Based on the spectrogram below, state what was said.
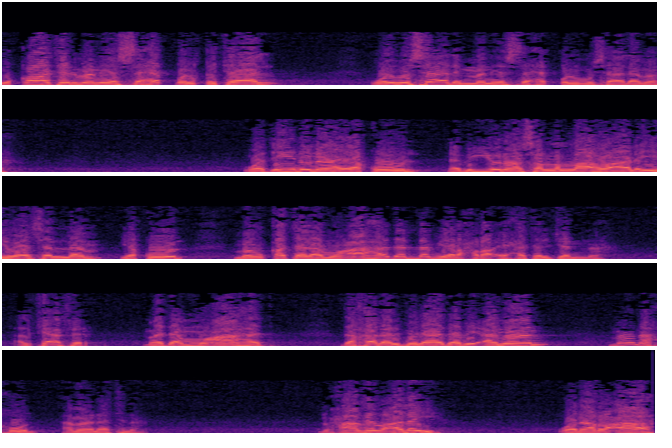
يقاتل من يستحق القتال ويسالم من يستحق المسالمة. وديننا يقول نبينا صلى الله عليه وسلم يقول من قتل معاهدا لم يرح رائحة الجنة. الكافر ما دام معاهد دخل البلاد بأمان ما نخون أمانتنا. نحافظ عليه ونرعاه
